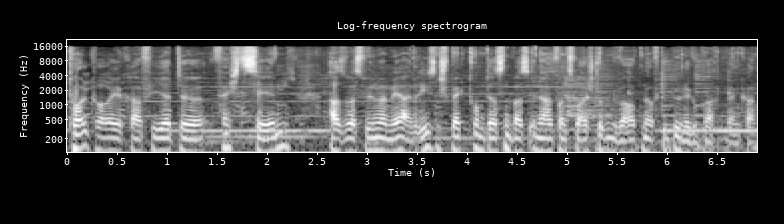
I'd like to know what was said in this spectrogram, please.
toll choreografierte Fechtszenen. Also was will man mehr? Ein Riesenspektrum dessen, was innerhalb von zwei Stunden überhaupt nur auf die Bühne gebracht werden kann.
